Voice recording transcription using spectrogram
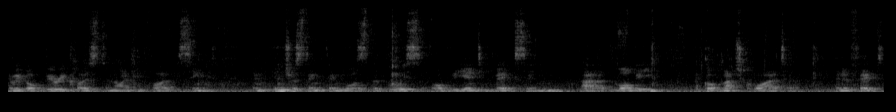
and we got very close to 95%. And the interesting thing was the voice of the anti-vaccine uh, lobby got much quieter. And in fact,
